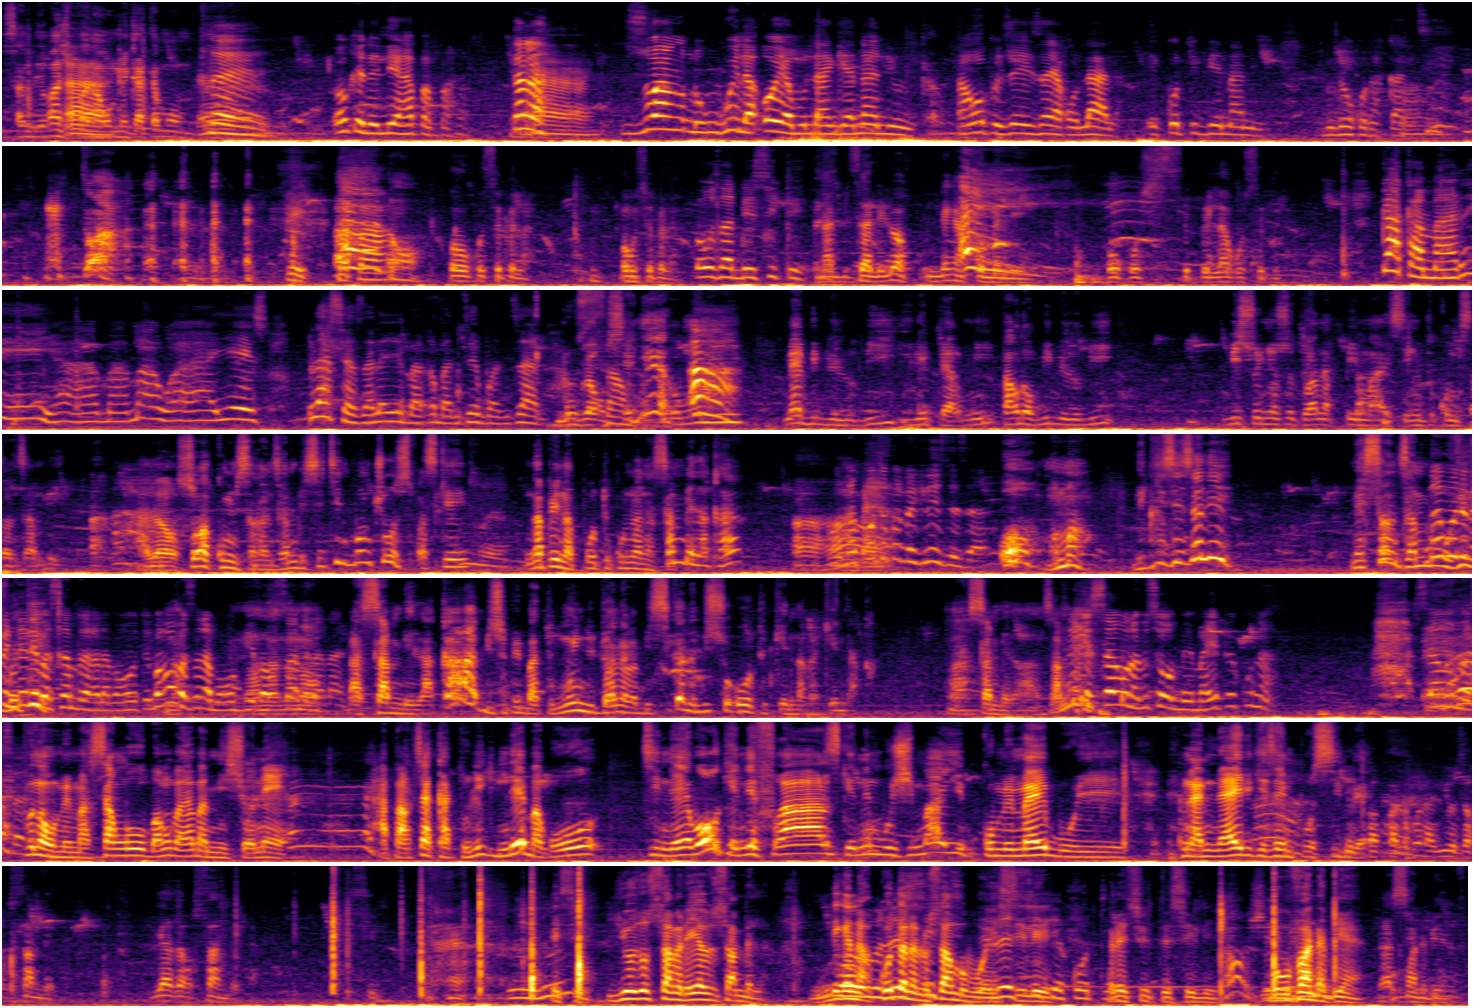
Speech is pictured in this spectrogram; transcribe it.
ça ne dérange pas ah. na omeka ta mom eh, ok de lia papa tala ah. zwa longwila oyo ya molangi ya nani oyo yango mpenza eza ya kolala ekoti bien nani biloko na kati toi eh, papa ah, okosepela okosepela oza desi te na bizalelo ndenge akomeli okosepela kosepela kaka maria mama wa yesu place azali ayebaka banzembo ya nzambe gloire au seigneur omoni ah. mais bible elobi il est permis pardon bible elobi biso nyonso toza na pema esengi tokumisa nzambe ah. alors so akumisaka nzambe c'est une bonne chose parce que nga mpe na poto kuna nasambelaka ah. oh maman l'église ezali mais sans nzambe basambelaka biso mpe bato mwindu toza na babisika na biso oyo tokendaka kendaka nasambelaka nzambe sango na biso komema ye mpe kuna mpo na komema sango bango baza bamissionnaire à partir ya catholique nde bakotinda ye bokende france kende mbushimai komema ye boye nayebi keza impossible mhm. yo ozosambela ye azosambela ndenge nakota na losambo boye esili resite esili bokovanda bien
